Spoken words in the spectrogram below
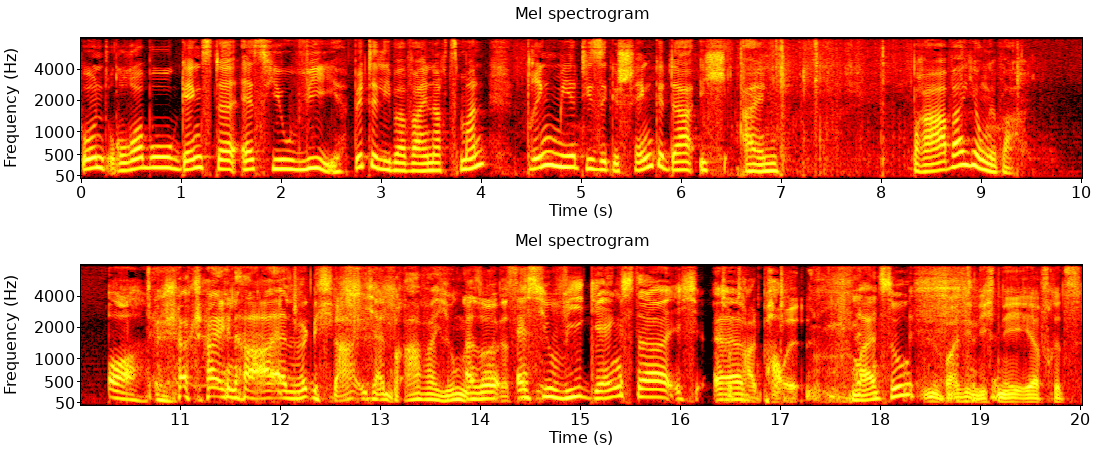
und Robo-Gangster SUV. Bitte, lieber Weihnachtsmann, bring mir diese Geschenke, da ich ein braver Junge war. Oh, ich habe keine Ahnung. Also wirklich. Da ich ein braver Junge Also war, SUV-Gangster, ich. Äh, total Paul. meinst du? Weiß ich nicht, nee, eher Fritz.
